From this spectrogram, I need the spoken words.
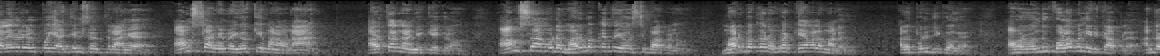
தலைவர்கள் போய் அஞ்சலி செலுத்துகிறாங்க ஆம்ஸ்டாங் என்ன யோக்கியமானவனா? அதைத்தான் நாங்கள் கேட்குறோம் ஆம்ஸ்டாங்கோட மறுபக்கத்தை யோசித்து பார்க்கணும். மறுபக்கம் ரொம்ப கேவலமானது. அதை புரிஞ்சுக்கோங்க. அவர் வந்து கொலை பண்ணியிருக்காப்புல. அந்த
